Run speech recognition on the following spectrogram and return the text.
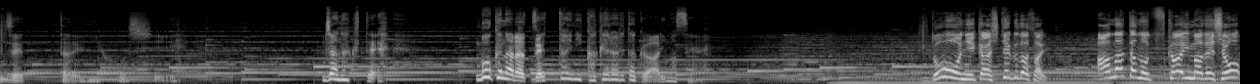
絶対に欲しいじゃなくて僕なら絶対にかけられたくありません。どうにかしてください。あなたの使い魔でしょ。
